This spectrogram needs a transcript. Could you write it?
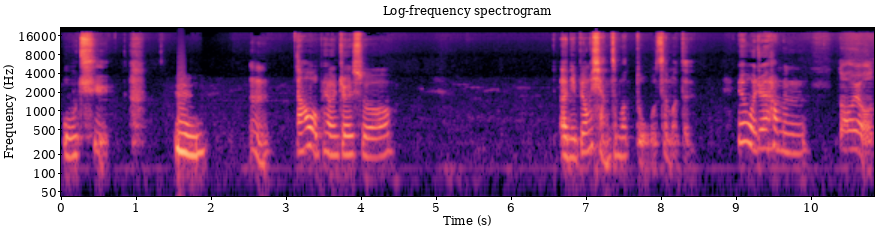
无趣？嗯嗯。然后我朋友就会说，呃，你不用想这么多什么的，因为我觉得他们都有。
